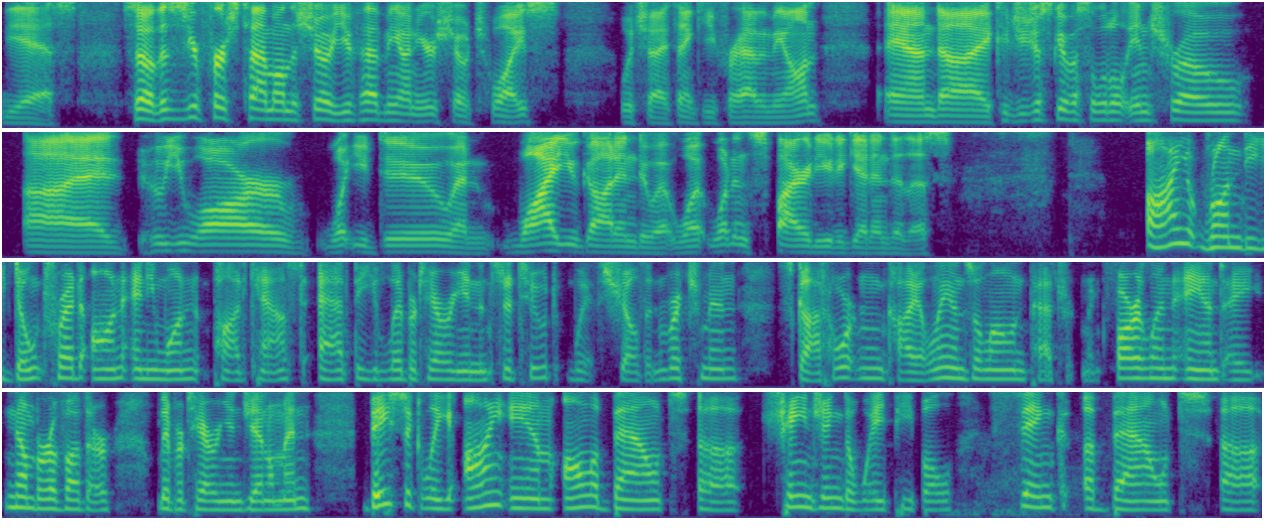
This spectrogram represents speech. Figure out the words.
Yes. So this is your first time on the show. You've had me on your show twice, which I thank you for having me on. And uh, could you just give us a little intro, uh, who you are, what you do, and why you got into it? What what inspired you to get into this? I run the Don't Tread on Anyone podcast at the Libertarian Institute with Sheldon Richman, Scott Horton, Kyle Anzalone, Patrick MacFarlane, and a number of other libertarian gentlemen. Basically, I am all about uh, changing the way people think about uh,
